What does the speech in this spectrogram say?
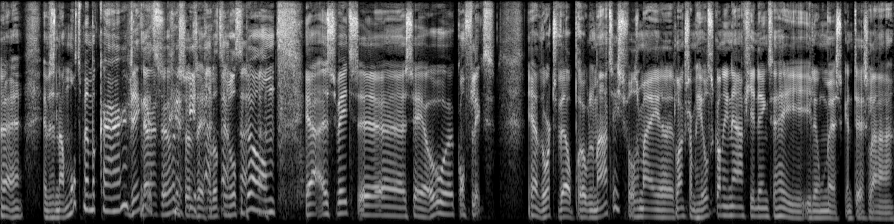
eh, hebben ze nou mot met elkaar? Denk Daar het. zo, zo zeggen we dat in Rotterdam. Ja, een Zweeds CAO-conflict. Ja, het wordt wel problematisch. Volgens mij eh, langzaam heel Scandinavië denkt... hey, Elon Musk en Tesla...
